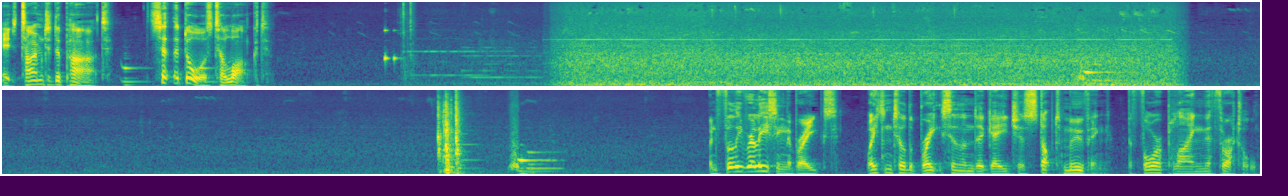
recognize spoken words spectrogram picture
It's time to depart. Set the doors to locked. When fully releasing the brakes, wait until the brake cylinder gauge has stopped moving before applying the throttle.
